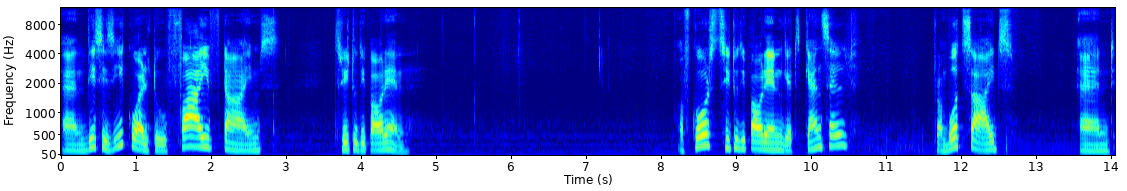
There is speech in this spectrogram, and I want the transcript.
and this is equal to 5 times 3 to the power n. of course, c to the power n gets cancelled from both sides and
